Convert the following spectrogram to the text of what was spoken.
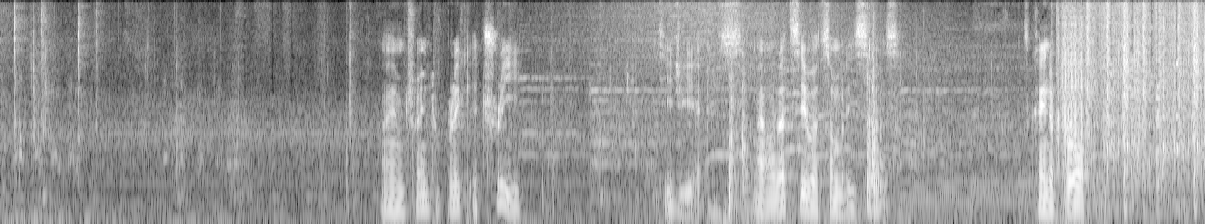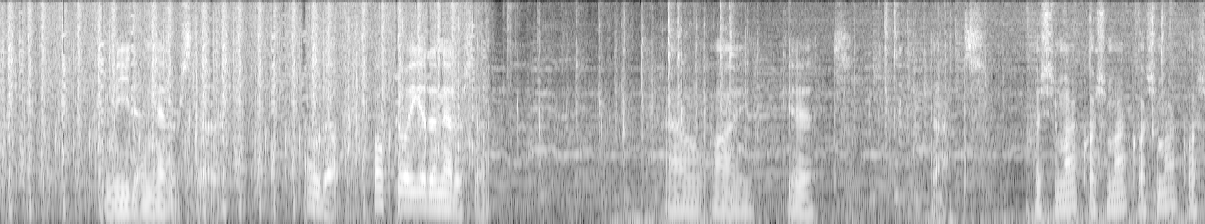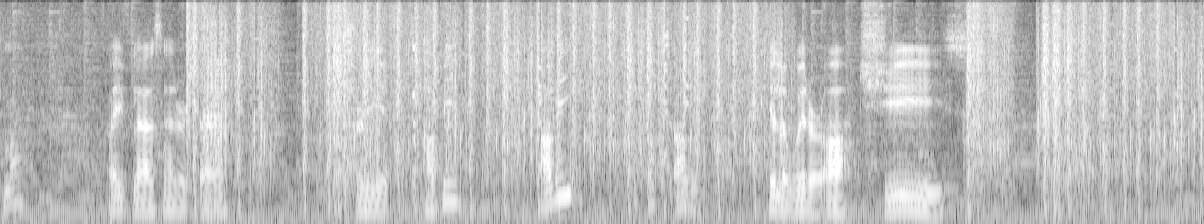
I am trying to break a tree. TGS. Now let's see what somebody says. It's kind of broken. You need a nether star. How the fuck do I get a nether star? How I get that? Question mark, question mark, question mark, question mark. Five glass nether star. Three hobby? Hobby? Kill a wither. Oh jeez.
